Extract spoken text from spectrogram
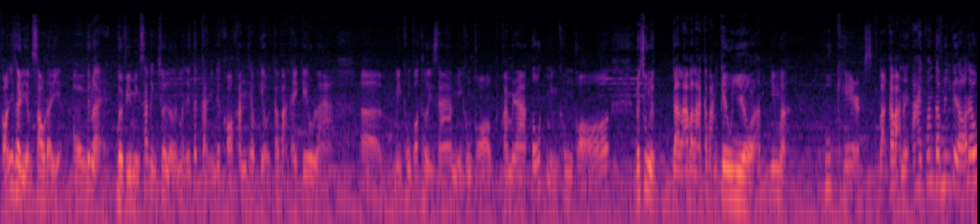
Có những thời điểm sau đấy Ừ. tức là bởi vì mình xác định chơi lớn mà nên tất cả những cái khó khăn theo kiểu các bạn hay kêu là ờ, mình không có thời gian mình không có camera tốt mình không có nói chung là bà la bà la các bạn kêu nhiều lắm nhưng mà who cares? Bạn các bạn ơi ai quan tâm đến cái đó đâu?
